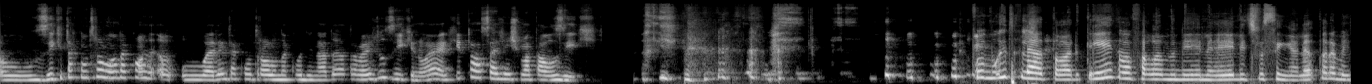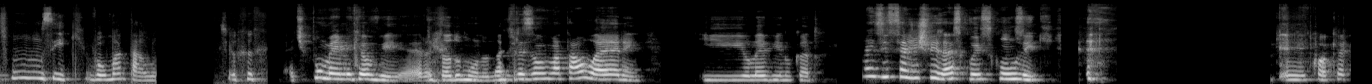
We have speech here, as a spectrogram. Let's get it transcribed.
o Zik tá controlando a, o Eren tá controlando a coordenada através do Zik, não é? Que tal se a gente matar o Zik? Foi muito aleatório. Quem tava falando nele é ele, tipo assim, aleatoriamente, um Zik, vou matá-lo. É tipo um meme que eu vi, era todo mundo. Nós precisamos matar o Eren. E o Levi no canto. Mas e se a gente fizesse com isso com o Zik? Qualquer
